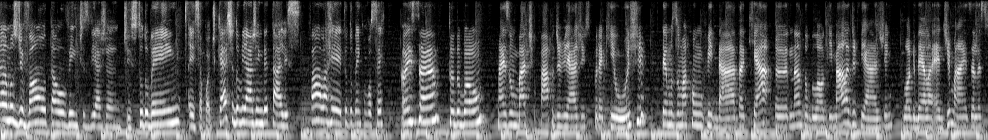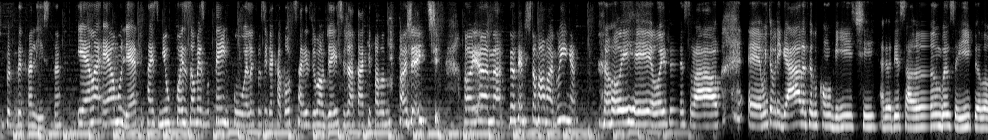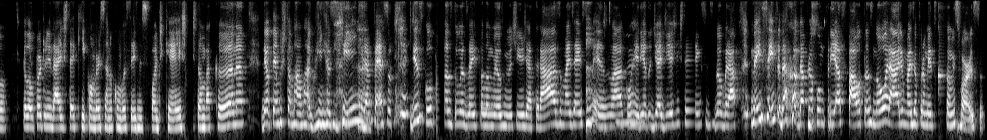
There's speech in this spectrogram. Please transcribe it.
Estamos de volta, ouvintes viajantes. Tudo bem? Esse é o podcast do Viagem em Detalhes. Fala, Rê, tudo bem com você? Oi, Sam, tudo bom? Mais um bate-papo de viagens por aqui hoje. Temos uma convidada que é a Ana, do blog Mala de Viagem. O blog dela é demais, ela é super detalhista. E ela é a mulher que faz mil coisas ao mesmo tempo. Ela, inclusive, acabou de sair de uma audiência e já está aqui falando com a gente. Oi, Ana, deu tempo de tomar uma aguinha? Oi, Rê, oi, pessoal. É, muito obrigada pelo convite. Agradeço a ambas aí pelo pela oportunidade de estar aqui conversando com vocês nesse podcast tão bacana. Deu tempo de tomar uma aguinha sim, já peço desculpas as duas aí pelos meus minutinhos de atraso, mas é isso mesmo, a correria do dia a dia a gente tem que se desdobrar. Nem sempre dá, dá para cumprir as pautas no horário, mas eu prometo que eu me esforço.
